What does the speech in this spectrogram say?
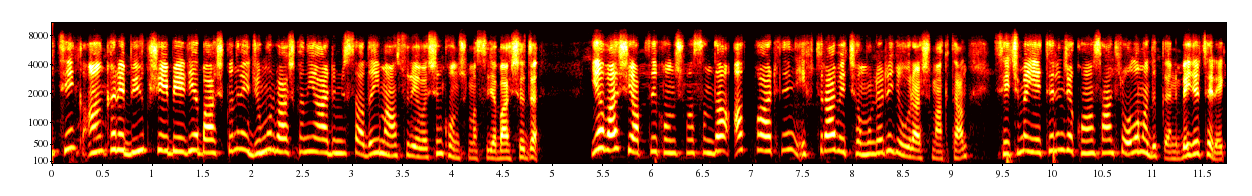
Miting Ankara Büyükşehir Belediye Başkanı ve Cumhurbaşkanı Yardımcısı adayı Mansur Yavaş'ın konuşmasıyla başladı. Yavaş yaptığı konuşmasında AK Parti'nin iftira ve çamurlarıyla uğraşmaktan seçime yeterince konsantre olamadıklarını belirterek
